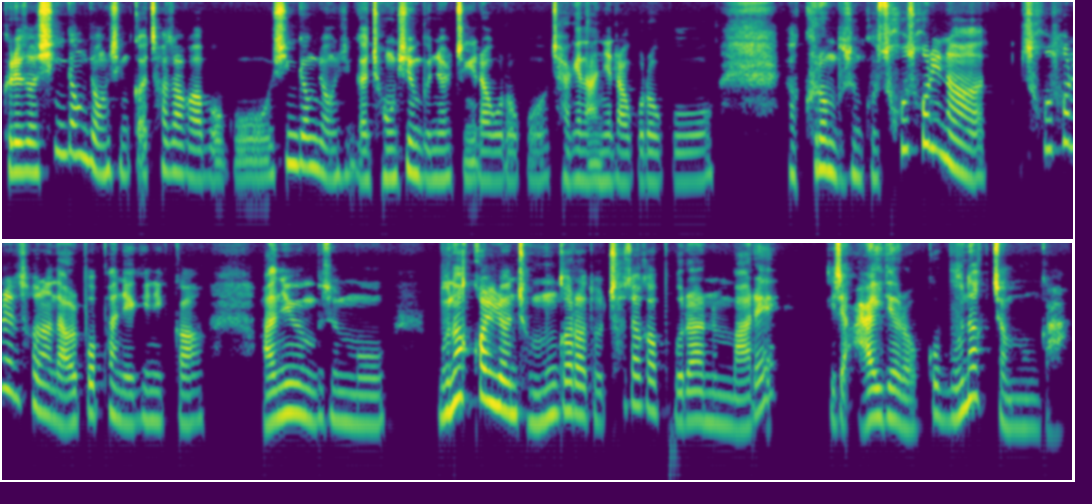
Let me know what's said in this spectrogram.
그래서 신경정신과 찾아가 보고 신경정신과 정신분열증이라고 그러고 자기는 아니라고 그러고 아 그런 무슨 그 소설이나 소설에서나 나올 법한 얘기니까 아니면 무슨 뭐 문학 관련 전문가라도 찾아가 보라는 말에 이제 아이디어를 얻고 문학 전문가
